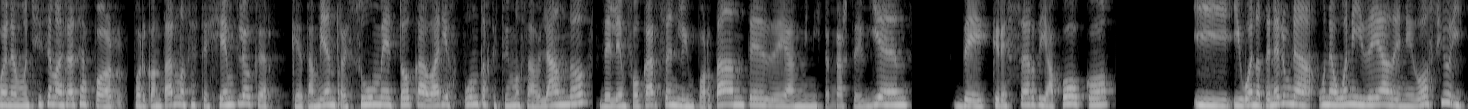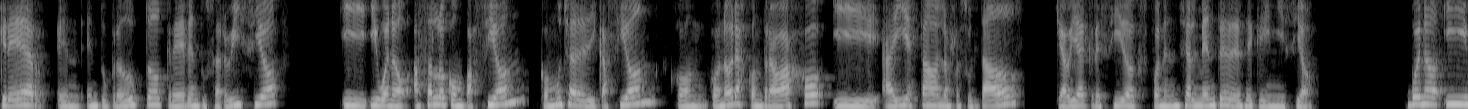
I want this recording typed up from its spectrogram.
Bueno, muchísimas gracias por, contarnos este ejemplo que, también resume, toca varios puntos que estuvimos hablando, del enfocarse en lo importante, de administrarse bien, de crecer de a poco y, bueno, tener una, buena idea de negocio y creer en, tu producto, creer en tu servicio y, bueno, hacerlo con pasión, con mucha dedicación, con, con horas, con trabajo y ahí estaban los resultados que había crecido exponencialmente desde que inició. Bueno, y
